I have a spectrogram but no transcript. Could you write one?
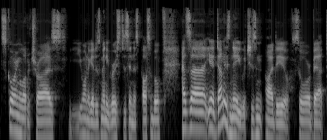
scoring a lot of tries. You want to get as many roosters in as possible. Has, uh, yeah, done his knee, which isn't ideal. Saw about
